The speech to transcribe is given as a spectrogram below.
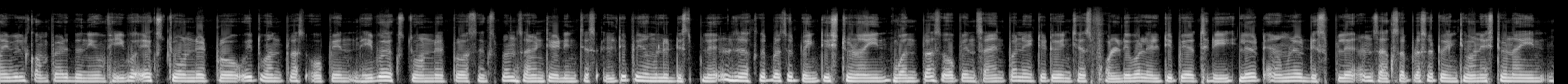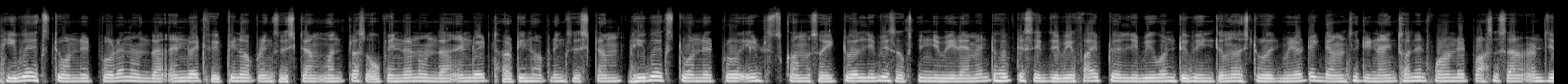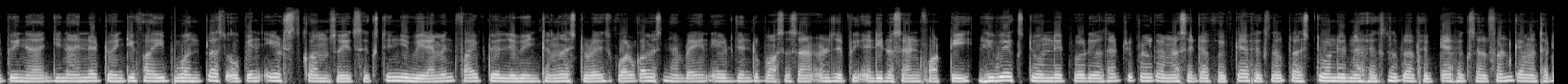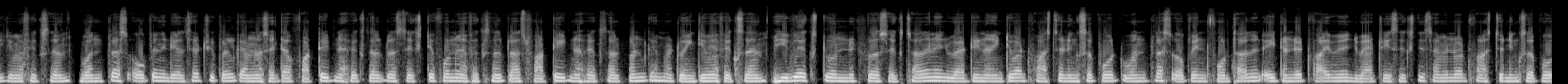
I will compare the new Vivo X200 Pro with OnePlus Open. Vivo X200 Pro 6.78 inches LTP AMOLED display ratio 20 to 9 OnePlus Open 7.82 inches foldable LTPO 3 late AMOLED display and success ratio 21 to 9 Vivo X200 Pro run on the Android 15 operating system. OnePlus Open run on the Android 13 operating system. Vivo X200 Pro it comes with 12GB 16GB RAM and 256GB 512GB 1TB internal storage. MediaTek Dimensity 9400 processor and GP G925 OnePlus Open 8 comes with 16GB RAM and 512GB internal storage Qualcomm Snapdragon 8 Gen 2 processor and GP Adreno 740 Vivo X200 Pro real set triple camera setup 50 megapixel plus 200 megapixel plus 50 megapixel front camera 32 megapixel OnePlus Open real set triple camera setup 48 megapixel plus 64 megapixel plus 48 megapixel front camera 20 megapixel Vivo X200 Pro 6000 inch battery 90 watt fast charging support OnePlus Open 4805 mAh battery 67 watt fast charging support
